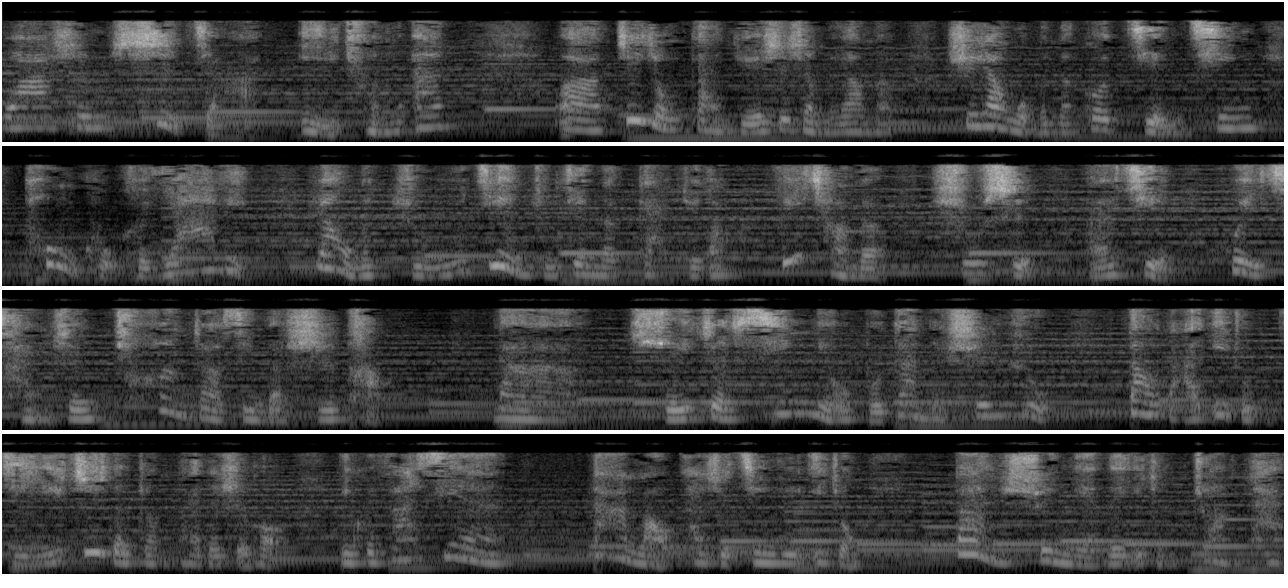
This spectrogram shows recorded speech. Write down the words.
花生四甲乙醇胺，哇，这种感觉是什么样呢？是让我们能够减轻痛苦和压力，让我们逐渐逐渐的感觉到非常的舒适，而且会产生创造性的思考。那随着心流不断的深入，到达一种极致的状态的时候，你会发现大脑开始进入一种半睡眠的一种状态。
